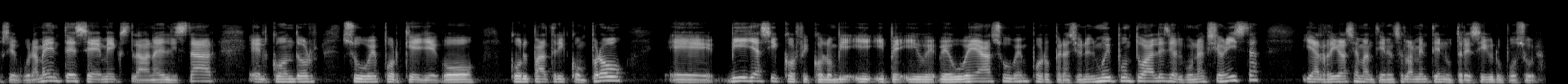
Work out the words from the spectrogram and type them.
seguramente, Cemex la van a deslistar, el Cóndor sube porque llegó Colpatri compró, eh, Villas y Corficolombia y, y, y, BVA suben por operaciones muy puntuales de algún accionista y arriba se mantienen solamente Nutresa y Grupo Sura.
